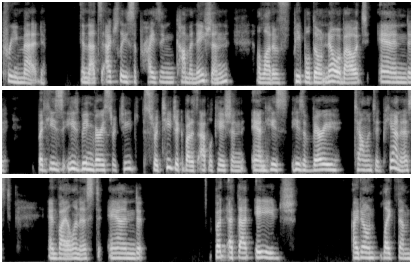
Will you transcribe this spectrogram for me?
pre med, and that's actually a surprising combination. A lot of people don't know about, and but he's he's being very strategic strategic about his application, and he's he's a very talented pianist and violinist. And, but at that age, I don't like them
